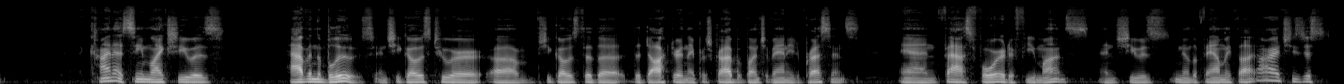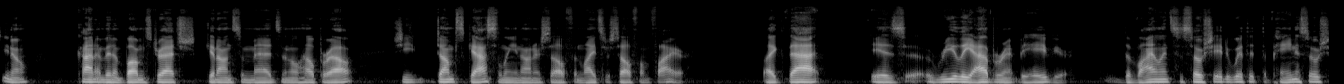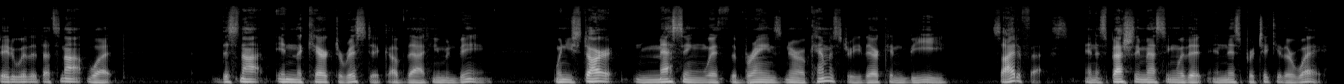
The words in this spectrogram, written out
kind of seemed like she was having the blues and she goes to her um, she goes to the the doctor and they prescribe a bunch of antidepressants and fast forward a few months and she was you know the family thought all right she's just you know kind of in a bum stretch get on some meds and it'll help her out she dumps gasoline on herself and lights herself on fire like that is really aberrant behavior the violence associated with it the pain associated with it that's not what this not in the characteristic of that human being when you start messing with the brain's neurochemistry, there can be side effects, and especially messing with it in this particular way.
